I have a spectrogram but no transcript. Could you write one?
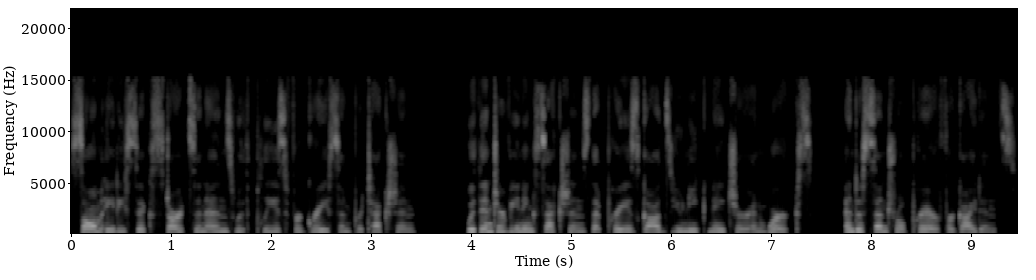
Psalm 86 starts and ends with pleas for grace and protection, with intervening sections that praise God's unique nature and works, and a central prayer for guidance.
